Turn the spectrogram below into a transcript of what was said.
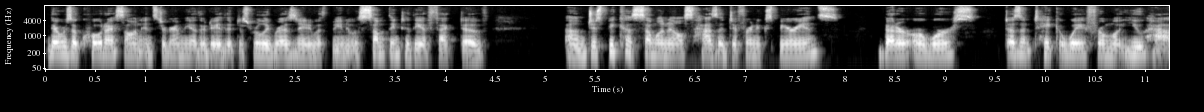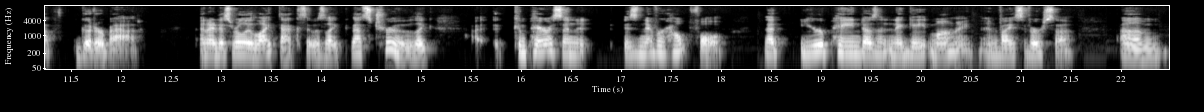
there was a quote I saw on Instagram the other day that just really resonated with me. And it was something to the effect of um, just because someone else has a different experience, better or worse, doesn't take away from what you have, good or bad. And I just really liked that because it was like, that's true. Like, comparison is never helpful. That your pain doesn't negate mine, and vice versa. Um,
